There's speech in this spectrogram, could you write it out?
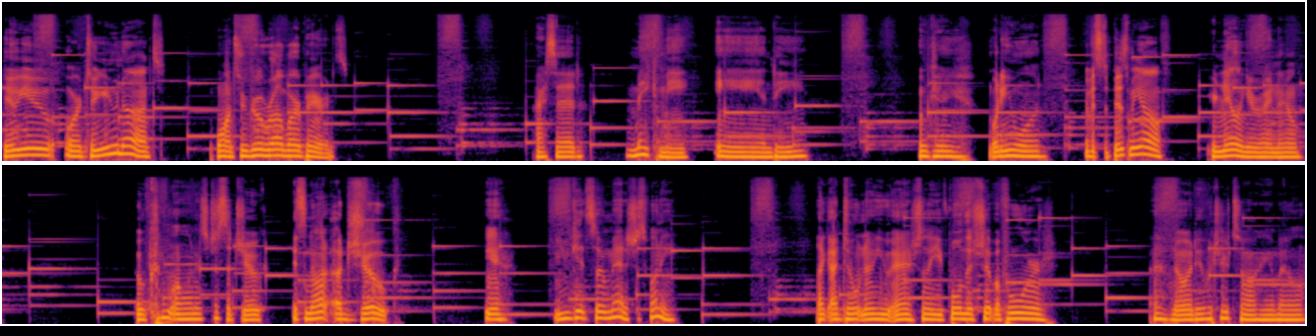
Do you, or do you not, want to go rob our parents? I said, make me, Andy. Okay, what do you want? If it's to piss me off, you're nailing it right now. Oh, come on, it's just a joke. It's not a joke. Yeah, you get so mad, it's just funny. Like, I don't know you, Ashley. You pulled this shit before. I have no idea what you're talking about.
